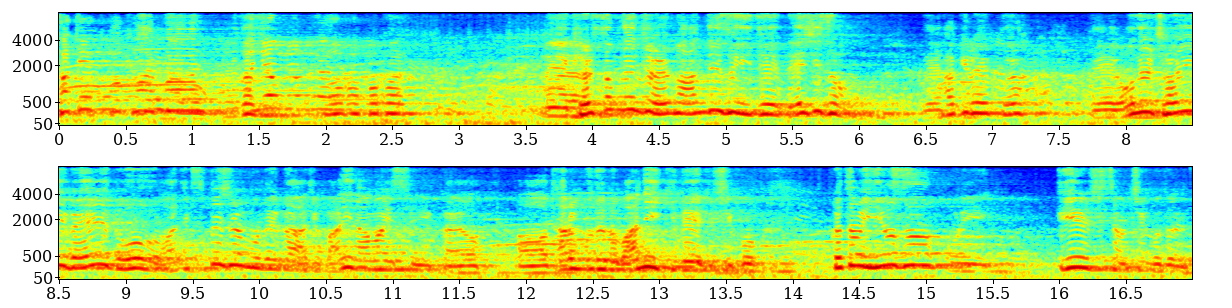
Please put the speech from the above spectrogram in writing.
갈게. 안녕. 네, 결성된 지 얼마 안 돼서 이제 넷이서 네, 하기로 했고요. 네, 오늘 저희 외에도 아직 스페셜 무대가 아직 많이 남아 있으니까요. 어, 다른 무대도 많이 기대해 주시고 그렇다면 이어서 우리 BLC 장 친구들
